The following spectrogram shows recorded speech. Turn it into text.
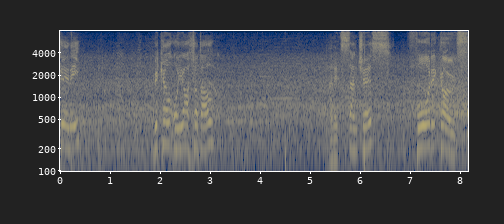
Tierney. Mikel Oyarzabal. And it's Sanchez. Forward it goes.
